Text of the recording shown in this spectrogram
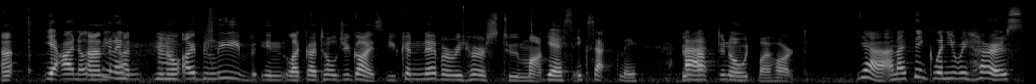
Uh, yeah, I know the and, feeling. and you know, I believe in, like I told you guys, you can never rehearse too much. yes, exactly. You Uh, have to know it by heart. Yeah, and I think when you rehearse,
